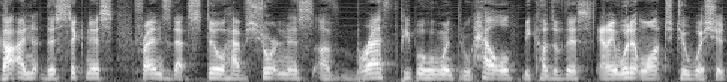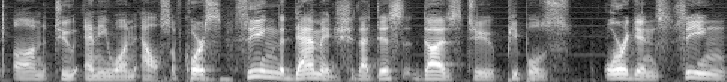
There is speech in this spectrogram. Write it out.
gotten this sickness, friends that still have shortness of breath, people who went through hell because of this, and I wouldn't want to wish it on to anyone else. Of course, seeing the damage that this does to people's organs, seeing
